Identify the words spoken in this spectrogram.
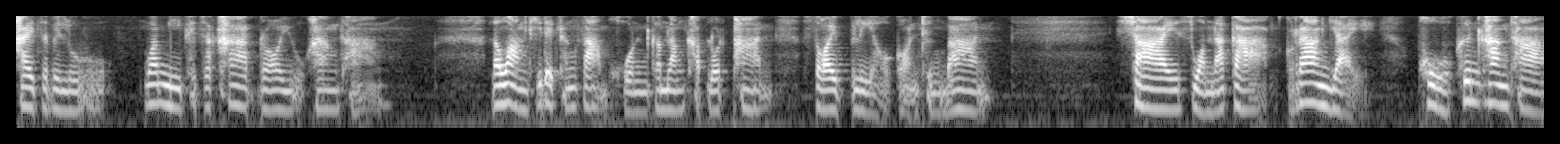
ใครจะไปรู้ว่ามีเพชฌฆาตรออยู่ข้างทาง ระหว่างที่เด็กทั้งสามคนกำลังขับรถผ่าน ซอยเปลี่ยวก่อนถึงบ้าน ชายสวมหน้ากากร่างใหญ่ โผล่ขึ้นข้างทาง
